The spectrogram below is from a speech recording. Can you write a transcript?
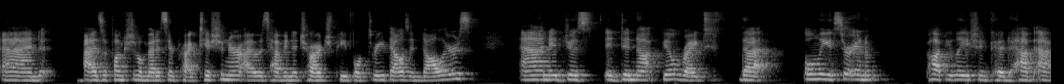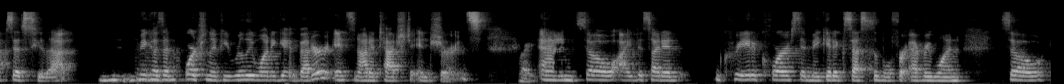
And as a functional medicine practitioner i was having to charge people $3000 and it just it did not feel right that only a certain population could have access to that Mhm. because unfortunately if you really want to get better it's not attached to insurance right. and so I decided create a course and make it accessible for everyone. So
